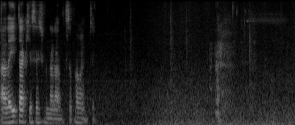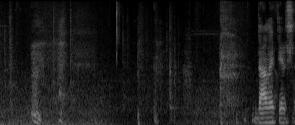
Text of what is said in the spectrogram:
Ale i tak jesteśmy na randce, pamiętaj. Damy pierwsze.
